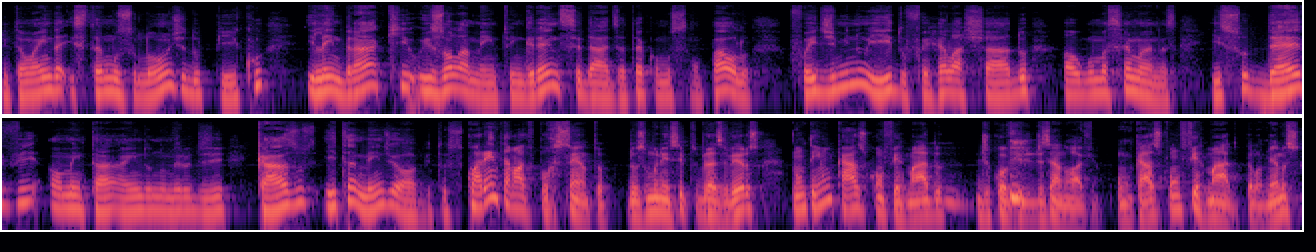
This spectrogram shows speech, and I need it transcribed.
Então, ainda estamos longe do pico. E lembrar que o isolamento em grandes cidades, até como São Paulo, foi diminuído, foi relaxado há algumas semanas. Isso deve aumentar ainda o número de casos e também de óbitos. 49% dos municípios brasileiros não tem um caso confirmado de Covid-19. Um caso confirmado, pelo menos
